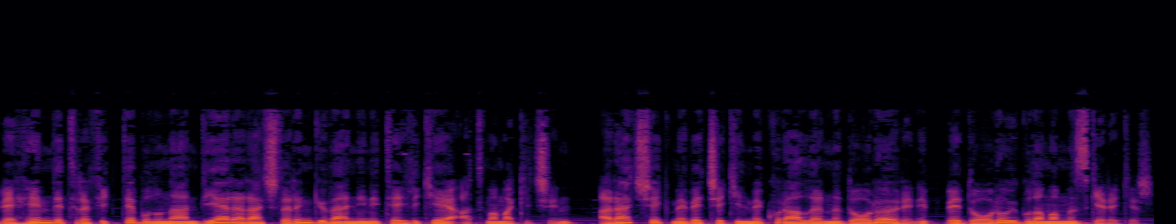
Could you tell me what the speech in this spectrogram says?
ve hem de trafikte bulunan diğer araçların güvenliğini tehlikeye atmamak için, araç çekme ve çekilme kurallarını doğru öğrenip ve doğru uygulamamız gerekir.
